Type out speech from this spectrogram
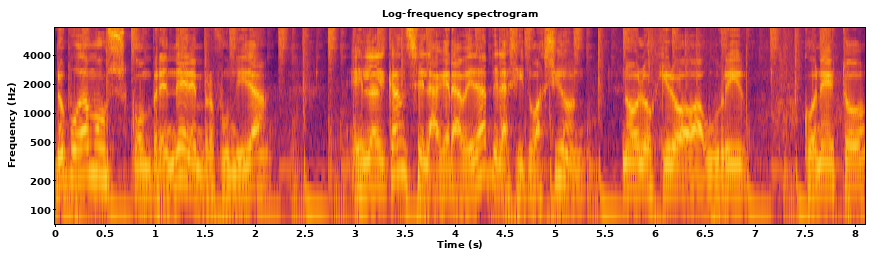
no podamos comprender en profundidad el alcance, la gravedad de la situación. No los quiero aburrir con esto,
